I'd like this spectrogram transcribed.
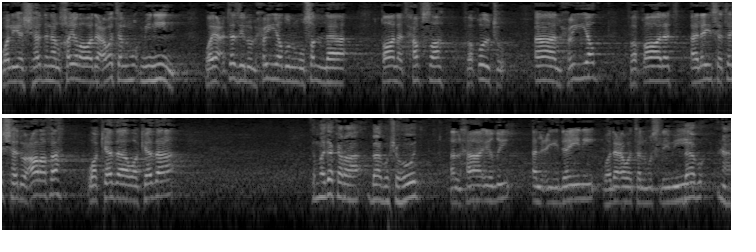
وليشهدن الخير ودعوة المؤمنين. ويعتزل الحيض المصلى. قالت حفصة فقلت آه الحيض فقالت أليس تشهد عرفة؟ وكذا وكذا. ثم ذكر باب شهود. الحائض العيدين ودعوة المسلمين. باب نعم.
